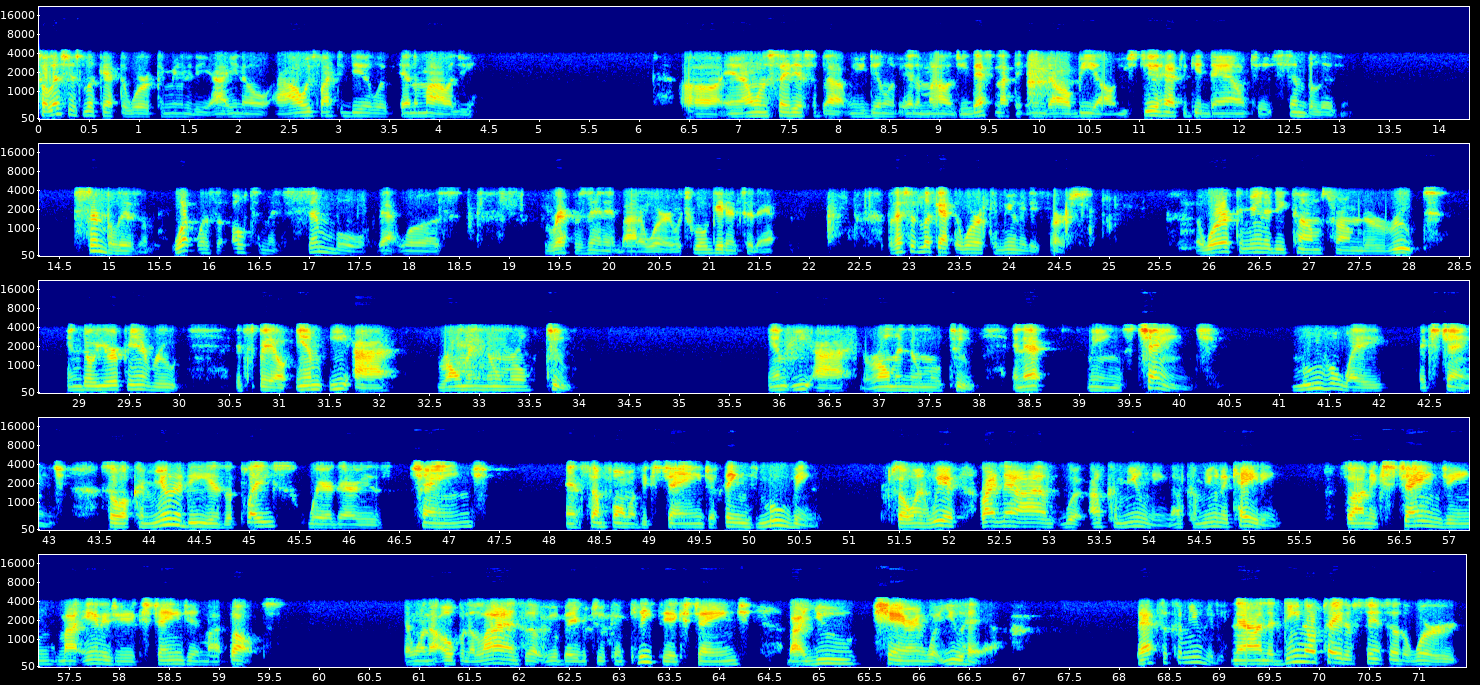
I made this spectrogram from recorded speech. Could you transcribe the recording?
So let's just look at the word community. I, you know, I always like to deal with etymology. Uh, and I want to say this about when you're dealing with etymology, that's not the end all be all. You still have to get down to symbolism. Symbolism. What was the ultimate symbol that was represented by the word, which we'll get into that. But let's just look at the word community first. The word community comes from the root, Indo European root. It's spelled M E I, Roman numeral 2. M E I, the Roman numeral 2. And that means change, move away, exchange. So a community is a place where there is change and some form of exchange or things moving. So when we're right now, I'm I'm communing, I'm communicating. So I'm exchanging my energy, exchanging my thoughts. And when I open the lines up, you'll be able to complete the exchange by you sharing what you have. That's a community. Now, in the denotative sense of the word,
